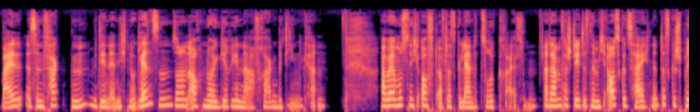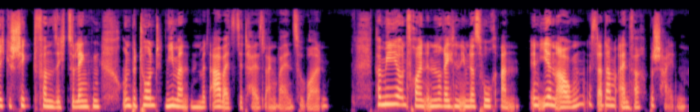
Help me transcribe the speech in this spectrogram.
weil es sind Fakten, mit denen er nicht nur glänzen, sondern auch neugierige Nachfragen bedienen kann. Aber er muss nicht oft auf das Gelernte zurückgreifen. Adam versteht es nämlich ausgezeichnet, das Gespräch geschickt von sich zu lenken und betont, niemanden mit Arbeitsdetails langweilen zu wollen. Familie und Freundinnen rechnen ihm das hoch an. In ihren Augen ist Adam einfach bescheiden.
